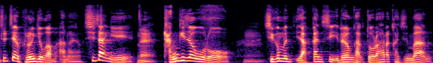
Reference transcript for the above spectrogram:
실제로 그런 경우가 많아요. 시장이 네. 단기적으로 음. 지금은 약간씩 이런 각도로 하락하지만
